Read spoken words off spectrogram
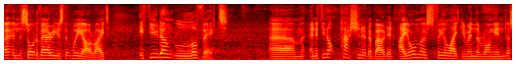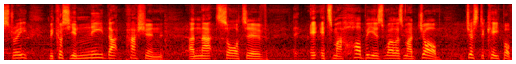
uh, in the sort of areas that we are, right, if you don't love it, um, and if you're not passionate about it, I almost feel like you're in the wrong industry because you need that passion and that sort of, it, it's my hobby as well as my job, just to keep up.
